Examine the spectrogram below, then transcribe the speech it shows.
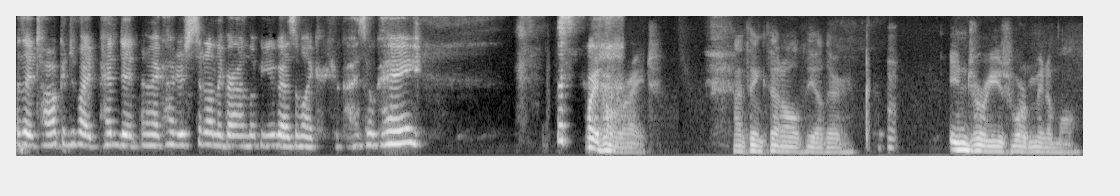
as I talk into my pendant, and I kind of just sit on the ground, look at you guys. I'm like, are you guys okay? Quite all right. I think that all the other injuries were minimal.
